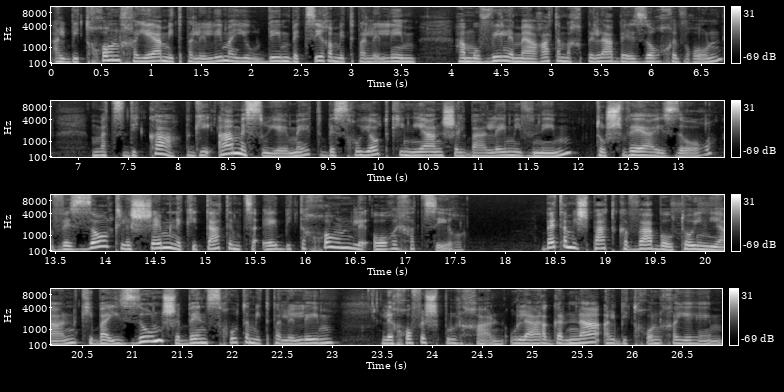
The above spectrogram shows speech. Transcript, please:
על ביטחון חיי המתפללים היהודים בציר המתפללים המוביל למערת המכפלה באזור חברון, מצדיקה פגיעה מסוימת בזכויות קניין של בעלי מבנים, תושבי האזור, וזאת לשם נקיטת אמצעי ביטחון לאורך הציר. בית המשפט קבע באותו עניין כי באיזון שבין זכות המתפללים לחופש פולחן ולהגנה על ביטחון חייהם,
